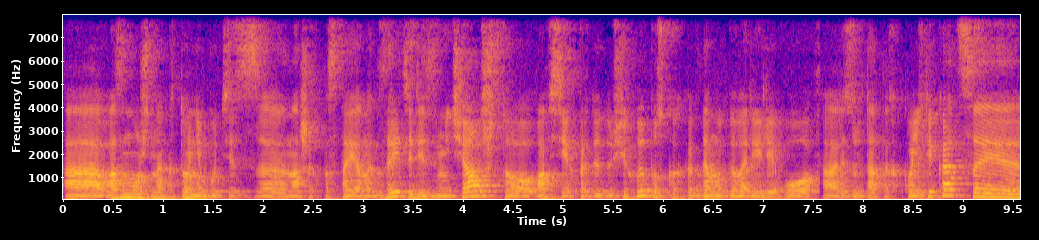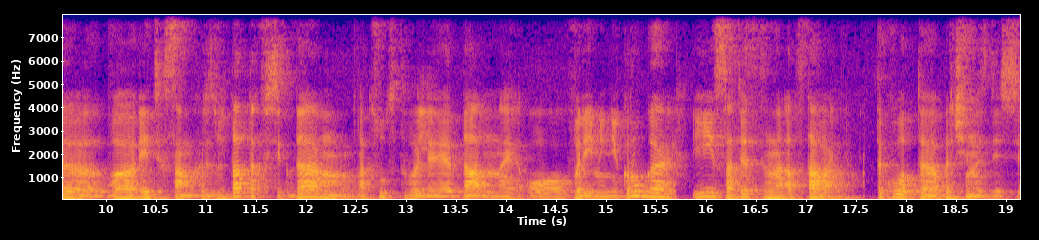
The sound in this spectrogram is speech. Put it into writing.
А, возможно, кто-нибудь из э, наших постоянных зрителей замечал, что во всех предыдущих выпусках, когда мы говорили о результатах квалификации, в этих самых результатах всегда отсутствовали данные о времени круга и, соответственно, отставанию. Так вот, э, причина здесь,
